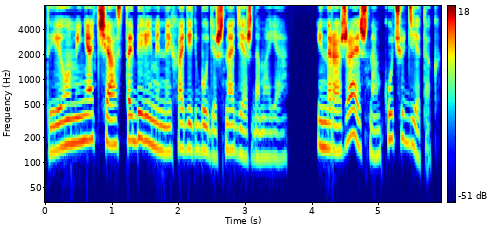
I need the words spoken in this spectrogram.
«Ты у меня часто беременной ходить будешь, надежда моя, и нарожаешь нам кучу деток».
